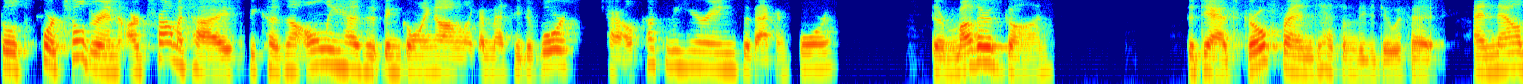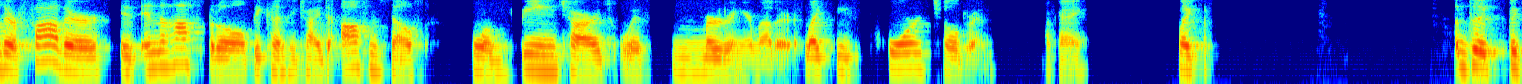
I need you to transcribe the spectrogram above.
those poor children are traumatized because not only has it been going on like a messy divorce child custody hearings the back and forth their mother's gone the dad's girlfriend has something to do with it and now their father is in the hospital because he tried to off himself for being charged with murdering your mother like these poor children okay? Like the, the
